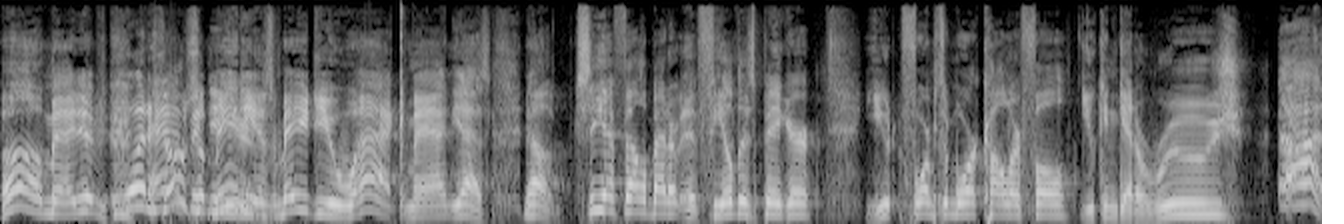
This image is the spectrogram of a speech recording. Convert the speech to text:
Oh, man. you- What happened Social media has made you whack, man. Yes. No, CFL better. uh, Field is bigger. You, forms are more colorful. You can get a rouge. Ah,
